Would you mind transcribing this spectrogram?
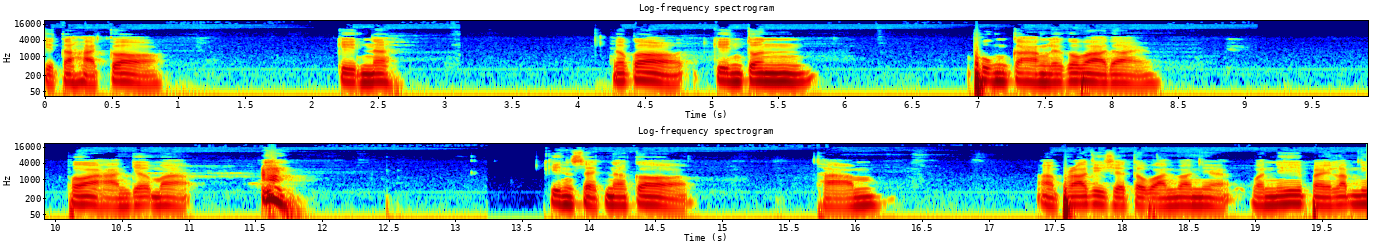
จิตหัดก็กินนะ แล้วก็กินจนพุงกลางเลยก็ว่าได้ เพราะอาหารเยอะมาก กินเสร็จนะก็ ถามพระที่เชตวันว่าเนี่ย วันนี้ไปรับนิ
